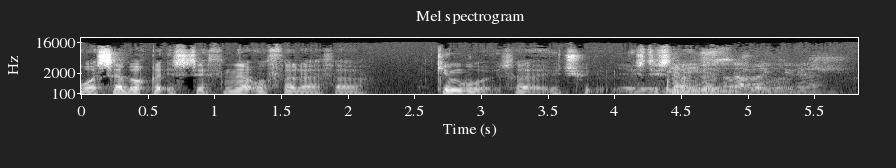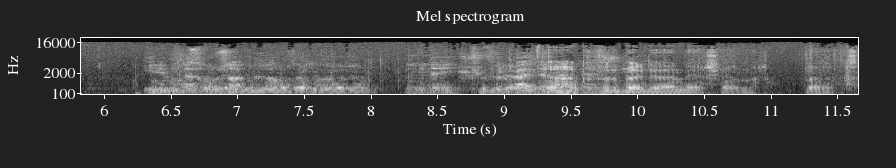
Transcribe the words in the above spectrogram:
Ve sebeke istithna'u thalâthâ. Kim bu üç istisna İlim eden? İslam'a giren, ilimden uzak. Bir de hocam. Bir de küfür yani. beldeleri. Ha, küfür beldelerinde yaşayanlar. Evet.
